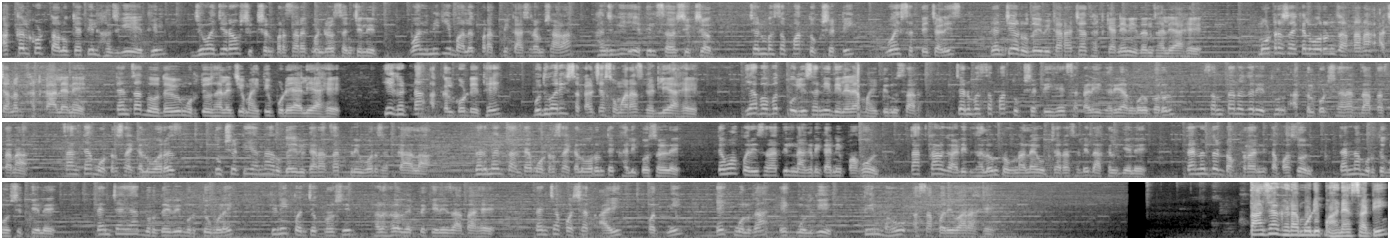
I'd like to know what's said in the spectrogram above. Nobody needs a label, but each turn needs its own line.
अक्कलकोट तालुक्यातील हंजगी येथील जिवाजीराव शिक्षण प्रसारक मंडळ संचलित वाल्मिकी बालक प्राथमिक आश्रमशाळा हंजगी येथील सहशिक्षक चन्नबसप्पा तुकशेट्टी वय सत्तेचाळीस यांचे हृदयविकाराच्या झटक्याने निधन झाले आहे. मोटरसायकलवरून जाताना अचानक झटका आल्याने त्यांचा दुर्दैवी मृत्यू झाल्याची माहिती पुढे आली आहे. ही घटना अक्कलकोट येथे बुधवारी सकाळच्या सुमारास घडली आहे. याबाबत पोलिसांनी दिलेल्या माहितीनुसार चन्नबसप्पा तुकशेट्टी हे सकाळी घरी आंघोळ करून समतानगर येथून अक्कलकोट शहरात जात असताना चालत्या मोटरसायकलवरच तुक्षटी यांना हृदयविकाराचा तीव्र झटका आला. दरम्यान चालत्या मोटरसायकलवरून ते खाली कोसळले. तेव्हा परिसरातील नागरिकांनी पाहून तात्काळ गाडीत घालून रुग्णालय उपचारासाठी दाखल केले. त्यानंतर डॉक्टरांनी तपासून त्यांना मृत घोषित केले. त्यांच्या या दुर्दैवी मृत्यूमुळे तिन्ही पंचक्रोशीत हळहळ व्यक्त केली जात आहे. त्यांच्या पश्चात आई पत्नी एक मुलगा एक मुलगी तीन भाऊ असा परिवार आहे. ताज्या घडामोडी पाहण्यासाठी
